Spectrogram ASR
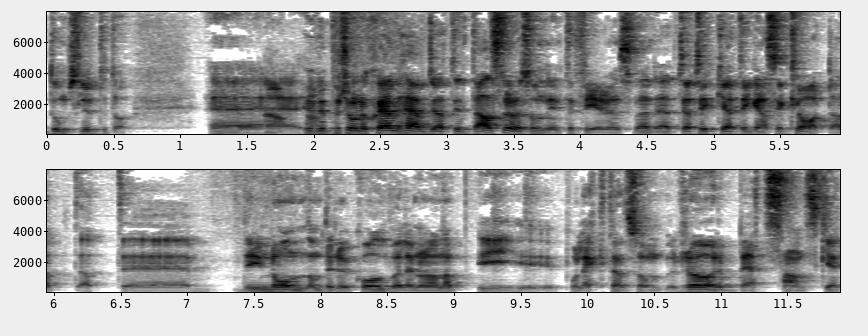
domslutet. Då. Eh, ja. Huvudpersonen själv hävdar att det inte alls rör sig om interference. Men jag tycker att det är ganska klart att, att eh, det är någon, om det nu är Caldwell eller någon annan i, på läktaren som rör Betts handske.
